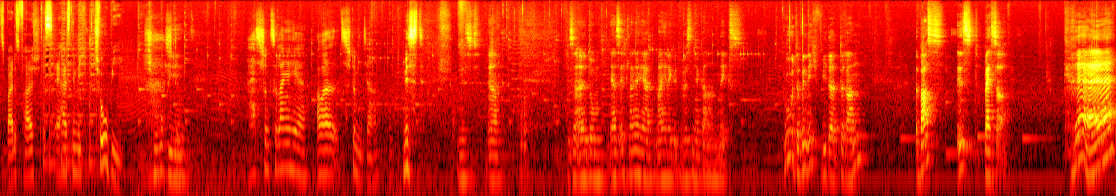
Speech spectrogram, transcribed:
ist beides falsch. Es, er heißt nämlich Chobi. Chobi. Stimmt. Das ist schon zu lange her, aber es stimmt ja. Mist. Mist, ja. Die sind alle dumm. Ja, ist echt lange her. Meine Güte, wir wissen ja gar nichts. Gut, da bin ich wieder dran. Was ist besser? Krä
